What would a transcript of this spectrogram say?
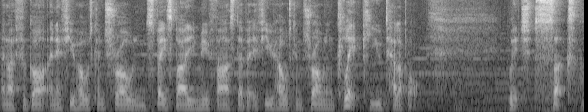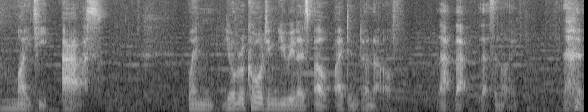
and I forgot and if you hold control and spacebar you move faster but if you hold control and click you teleport. Which sucks mighty ass. When you're recording you realize oh I didn't turn that off. That that that's annoying.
